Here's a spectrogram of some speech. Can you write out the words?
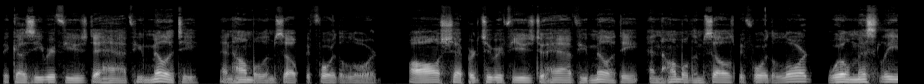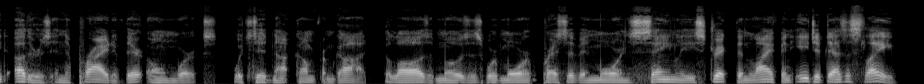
because he refused to have humility and humble himself before the Lord. All shepherds who refuse to have humility and humble themselves before the Lord will mislead others in the pride of their own works, which did not come from God. The laws of Moses were more oppressive and more insanely strict than life in Egypt as a slave,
